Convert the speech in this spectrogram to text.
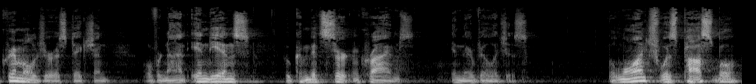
criminal jurisdiction, over non Indians who commit certain crimes in their villages. The launch was possible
